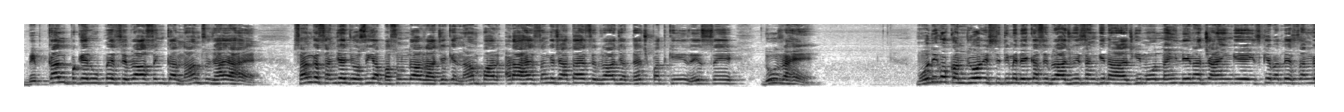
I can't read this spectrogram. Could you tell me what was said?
विकल्प के रूप में शिवराज सिंह का नाम सुझाया है। संघ संजय जोशी या वसुंधरा राजे के नाम पर अड़ा है। संघ चाहता है शिवराज अध्यक्ष पद की रेस से दूर रहे। मोदी को कमज़ोर स्थिति में देखकर शिवराज भी संघ की नाराज़गी मोल नहीं लेना चाहेंगे। इसके बदले संघ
